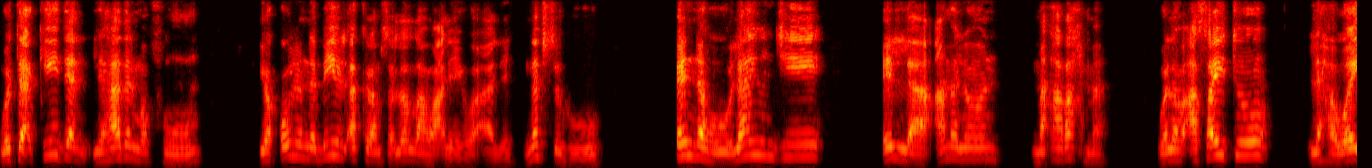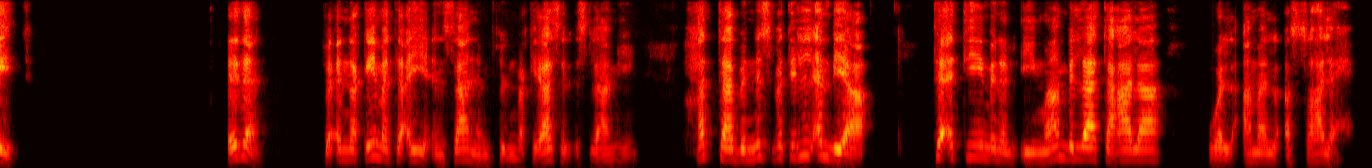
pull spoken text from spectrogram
وتأكيدا لهذا المفهوم يقول النبي الأكرم صلى الله عليه وآله نفسه إنه لا ينجي إلا عمل مع رحمة. ولو عصيت لهويت. إذا فإن قيمة أي إنسان في المقياس الإسلامي حتى بالنسبة للأنبياء تأتي من الإيمان بالله تعالى والعمل الصالح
